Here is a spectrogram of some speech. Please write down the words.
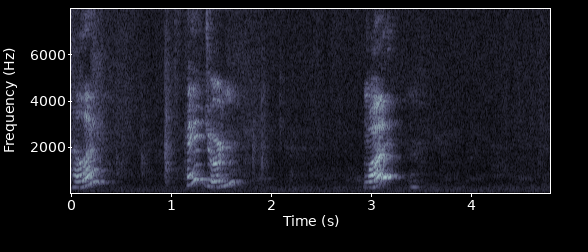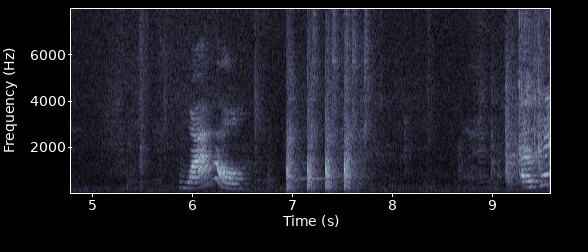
Hello? Hey, Jordan. What? Wow. Okay.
